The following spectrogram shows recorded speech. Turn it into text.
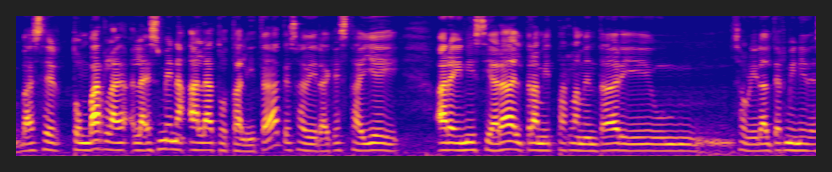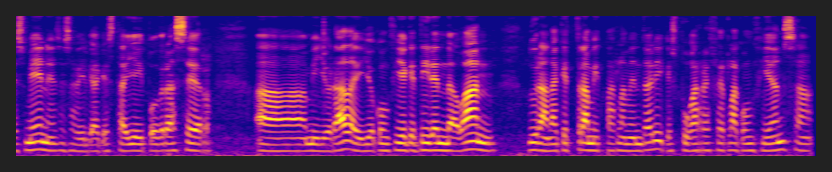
va ser tombar l'esmena a la totalitat, és a dir, aquesta llei ara iniciarà el tràmit parlamentari, s'obrirà el termini d'esmenes, és a dir, que aquesta llei podrà ser uh, millorada i jo confio que tira endavant durant aquest tràmit parlamentari, que es puga refer la confiança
